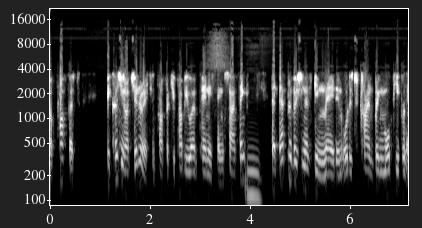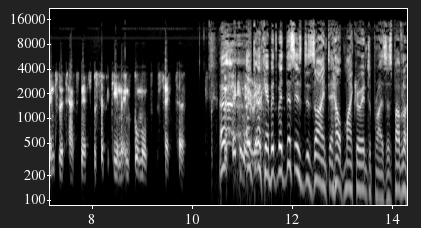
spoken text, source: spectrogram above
of profit, because you're not generating profit, you probably won't pay anything. So I think mm. that that provision has been made in order to try and bring more people into the tax net, specifically in the informal sector. Uh, okay, okay, but but this is designed to help micro enterprises, Pavlo.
